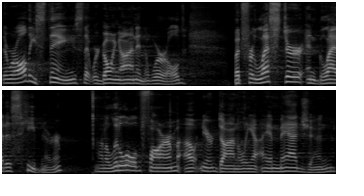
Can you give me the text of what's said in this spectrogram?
there were all these things that were going on in the world. But for Lester and Gladys Huebner, on a little old farm out near Donnelly, I imagine,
